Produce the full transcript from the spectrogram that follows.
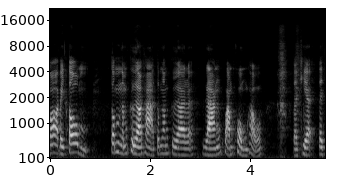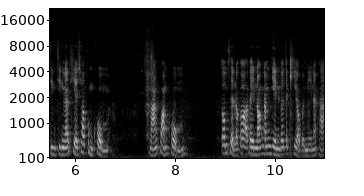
ก็เอาไปต้ม ต้มน้ำเกลือค่ะ ต้มน้ำเกลือล้างความขมเขา แต่เคียแต่จริง ๆ แล้วเคียชอบขมๆอะล้างความขม ต้มเสร็จแล้วก็เอาไปน็อกน้ำเย็นก็จะเขียวแบบนี้นะคะ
